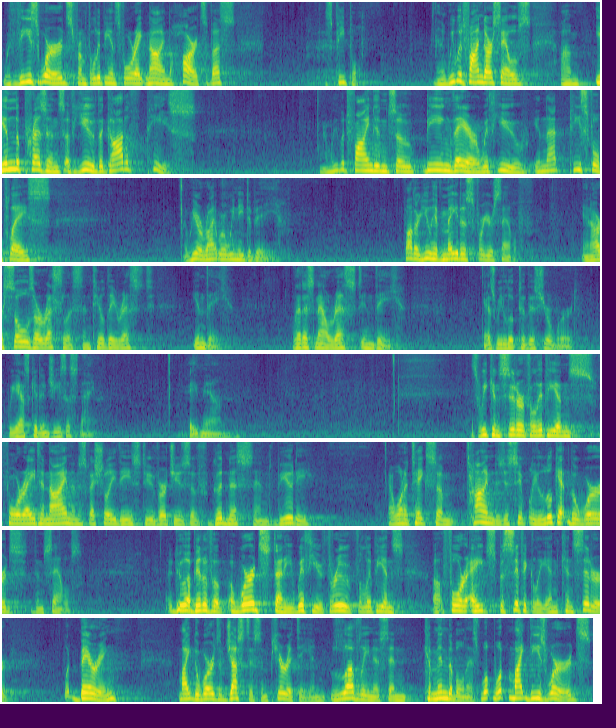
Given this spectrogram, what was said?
with these words from Philippians 4 8 9 the hearts of us as people. And we would find ourselves um, in the presence of you, the God of peace. And we would find in so being there with you in that peaceful place, we are right where we need to be. Father, you have made us for yourself, and our souls are restless until they rest in thee. Let us now rest in thee as we look to this, your word. We ask it in Jesus' name. Amen. As we consider Philippians 4 8 and 9, and especially these two virtues of goodness and beauty, I want to take some time to just simply look at the words themselves. Do a bit of a, a word study with you through Philippians uh, 4 8 specifically and consider what bearing might the words of justice and purity and loveliness and commendableness, what, what might these words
